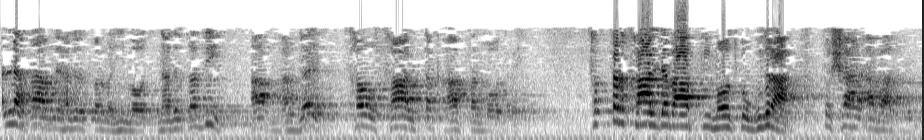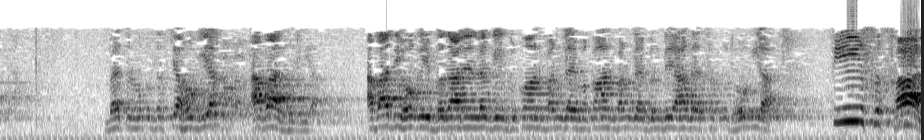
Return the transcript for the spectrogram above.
اللہ پاک نے حضرت پر وہی موت نازل کر دی۔ آپ مر گئے۔ سو سال تک آپ پر موت رہی۔ ستر سال جب آپ کی موت کو گزرا، تو شہر آباد ہو گیا۔ بیت المقدس کیا ہو گیا؟ آباد ہو گیا۔ آبادی ہو گئی، بازاریں لگ گئی دکان بن گئے، مکان بن گئے، بندے آ گئے، سب کچھ ہو گیا۔ تیس سال،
